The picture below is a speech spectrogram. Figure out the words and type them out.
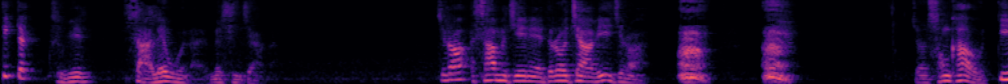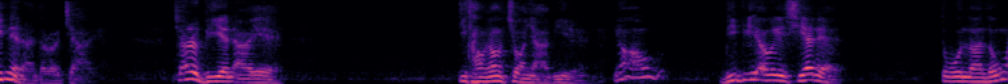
တစ်တက်ဆိုပြီးစာလဲဝင်လာတယ် messenger မှာကျွန်တော်အစာမကျေနဲ့တော်ကြာပြီကျွန်တော်ကျွန်တော်ဆုံးခါကိုတင်းနေတာတော်ကြာတယ်ကျွန်တော် BNR ရဲ့ဒီထောင်ရောက်ကြော်ညာပြီးတယ်ဒီအောင် BPL ရဲ့ရှရတဲ့တူလာလုံးဝ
